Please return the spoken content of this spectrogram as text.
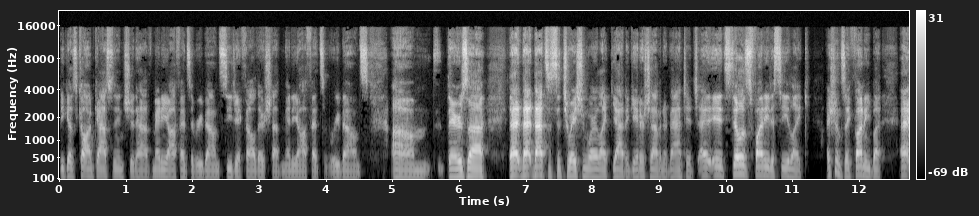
because Colin Castleton should have many offensive rebounds. CJ Felder should have many offensive rebounds. Um, there's a that that that's a situation where like, yeah, the Gators should have an advantage. It still is funny to see like. I shouldn't say funny, but uh,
